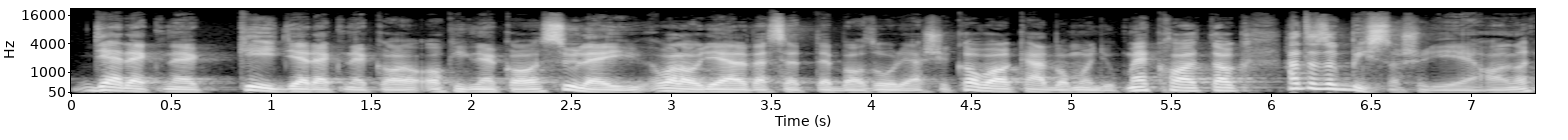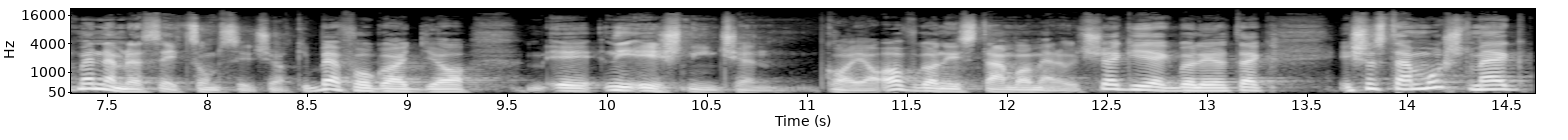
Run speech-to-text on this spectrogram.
gyereknek, két gyereknek, a, akiknek a szülei valahogy elveszett ebbe az óriási kavalkádba, mondjuk meghaltak, hát azok biztos, hogy ilyen halnak, mert nem lesz egy szomszéd, aki befogadja, és nincsen kaja Afganisztánban, mert hogy segélyekből éltek, és aztán most meg,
